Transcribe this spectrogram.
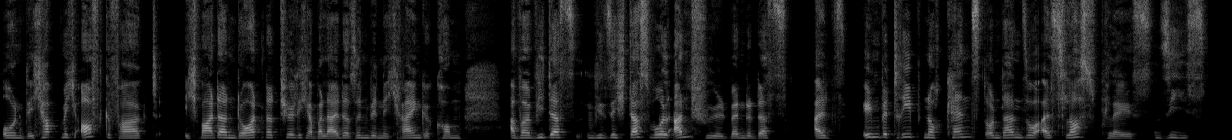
Und ich habe mich oft gefragt, ich war dann dort natürlich, aber leider sind wir nicht reingekommen, aber wie das, wie sich das wohl anfühlt, wenn du das als in Betrieb noch kennst und dann so als Lost Place siehst.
